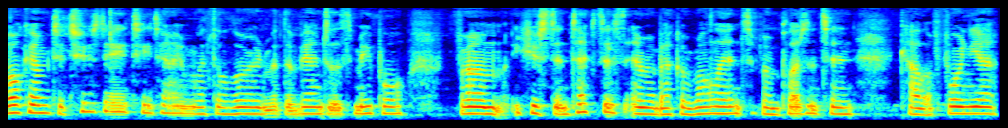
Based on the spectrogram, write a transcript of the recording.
Welcome to Tuesday Tea Time with the Lord with Evangelist Maple from Houston, Texas, and Rebecca Rollins from Pleasanton, California.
